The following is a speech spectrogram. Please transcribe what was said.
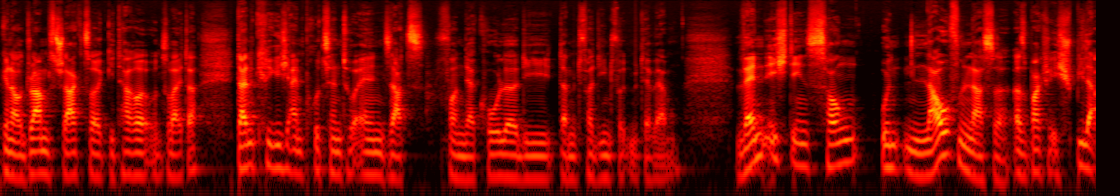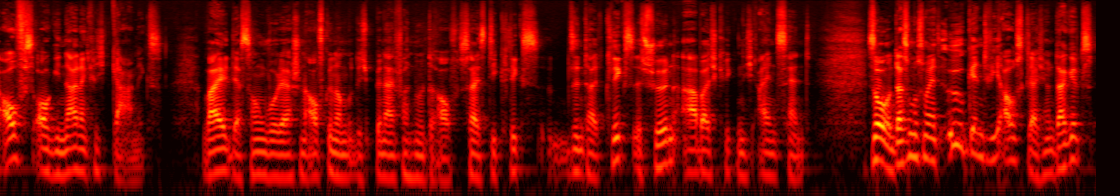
genau, Drums, Schlagzeug, Gitarre und so weiter, dann kriege ich einen prozentuellen Satz von der Kohle, die damit verdient wird mit der Werbung. Wenn ich den Song unten laufen lasse, also praktisch ich spiele aufs Original, dann kriege ich gar nichts. Weil der Song wurde ja schon aufgenommen und ich bin einfach nur drauf. Das heißt, die Klicks sind halt Klicks, ist schön, aber ich kriege nicht einen Cent. So, und das muss man jetzt irgendwie ausgleichen. Und da gibt es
